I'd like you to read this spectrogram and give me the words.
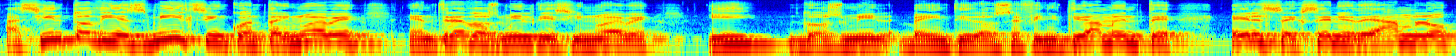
a 110.059 entre 2019 y 2022. Definitivamente el sexenio de AMLO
